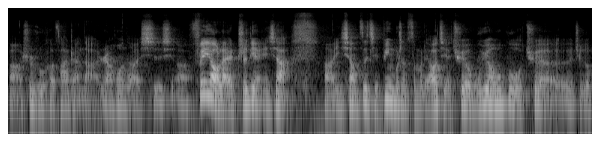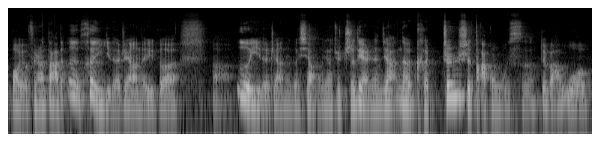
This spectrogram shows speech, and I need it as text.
啊是如何发展的，然后呢，写写啊，非要来指点一下，啊一项自己并不怎么了解，却无缘无故却这个抱有非常大的恨恨意的这样的一个啊恶意的这样的一个项目，要去指点人家，那可真是大公无私，对吧？我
